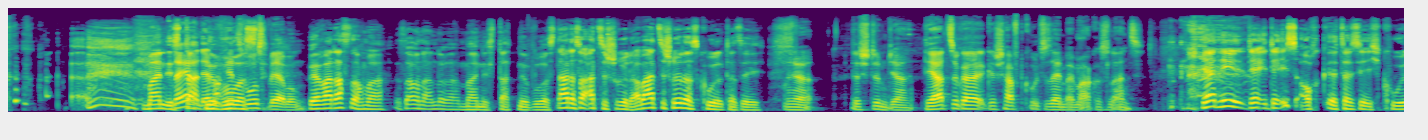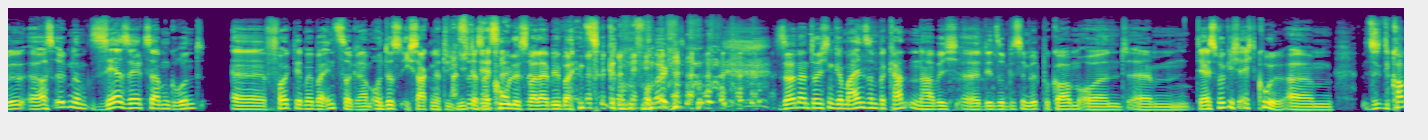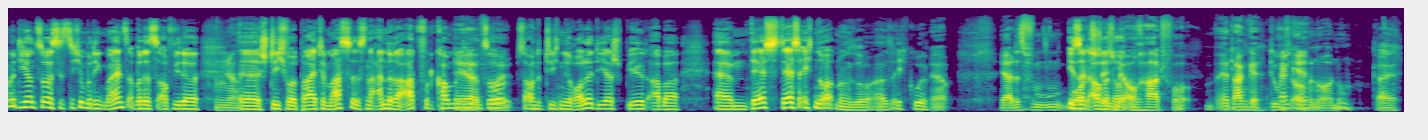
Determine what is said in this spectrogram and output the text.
Mann, ist naja, das eine Wurst. Wurstwerbung. Wer war das nochmal? Das ist auch ein anderer. Mann, ist das eine Wurst. Ah, das war Atze Schröder. Aber Atze Schröder ist cool, tatsächlich. Ja, das stimmt, ja. Der hat sogar geschafft, cool zu sein bei Markus Lanz. Ja, nee, der, der ist auch äh, tatsächlich cool. Äh, aus irgendeinem sehr seltsamen Grund äh, folgt er mir bei Instagram. Und das, ich sag natürlich Ach nicht, so, dass er deshalb cool ist weil er mir bei Instagram folgt. Sondern durch einen gemeinsamen Bekannten habe ich äh, den so ein bisschen mitbekommen und ähm, der ist wirklich echt cool. Ähm, die Comedy und so ist jetzt nicht unbedingt meins, aber das ist auch wieder Ja. äh, Stichwort breite Masse, ist eine andere Art von Comedy Ja, und so. voll. Ist auch natürlich eine Rolle, die er spielt, aber ähm, der, ist, der ist echt in Ordnung so. Also echt cool. Ja. Ja, das Ihr seid auch mir auch hart vor. Ja, danke, du bist Danke. auch in Ordnung. Geil.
